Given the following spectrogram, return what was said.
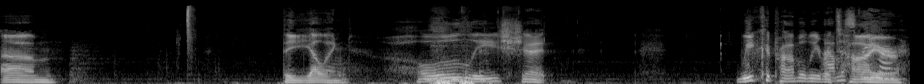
Um the yelling. Holy shit. We could probably retire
